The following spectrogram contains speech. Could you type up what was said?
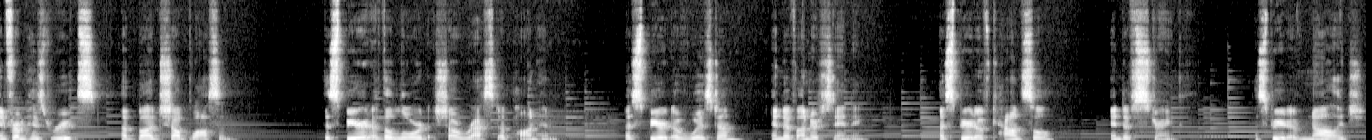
and from his roots a bud shall blossom. The Spirit of the Lord shall rest upon him a spirit of wisdom and of understanding, a spirit of counsel and of strength, a spirit of knowledge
